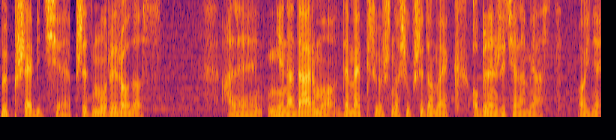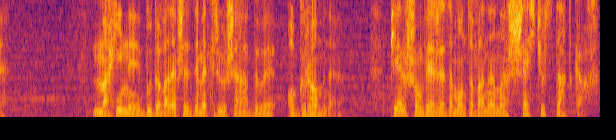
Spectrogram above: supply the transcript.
by przebić się przez mury Rodos. Ale nie na darmo Demetriusz nosił przydomek oblężyciela miast. Oj nie. Machiny budowane przez Demetriusza były ogromne. Pierwszą wieżę zamontowano na sześciu statkach,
